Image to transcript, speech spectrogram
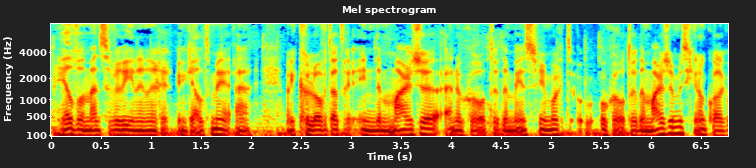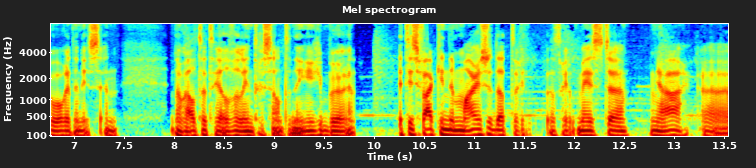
Heel veel mensen verdienen er hun geld mee. Eh. Maar ik geloof dat er in de marge, en hoe groter de mainstream wordt, hoe groter de marge misschien ook wel geworden is. En nog altijd heel veel interessante dingen gebeuren. Het is vaak in de marge dat er, dat er het meeste ja, uh,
